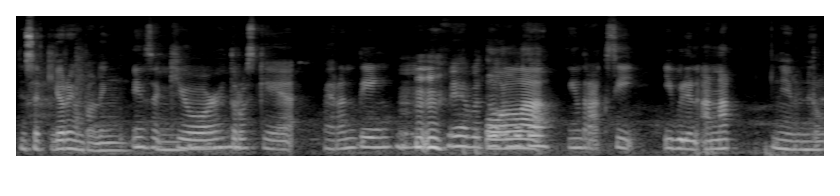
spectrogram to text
insecure yang paling Insecure, terus kayak parenting, Mm-mm. Iya betul betul pola interaksi ibu dan anak Iya benar. gitu.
